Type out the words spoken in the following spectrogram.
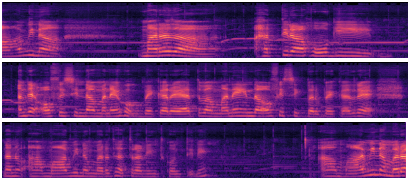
ಮಾವಿನ ಮರದ ಹತ್ತಿರ ಹೋಗಿ ಅಂದರೆ ಆಫೀಸಿಂದ ಮನೆಗೆ ಹೋಗಬೇಕಾದ್ರೆ ಅಥವಾ ಮನೆಯಿಂದ ಆಫೀಸಿಗೆ ಬರಬೇಕಾದ್ರೆ ನಾನು ಆ ಮಾವಿನ ಮರದ ಹತ್ರ ನಿಂತ್ಕೊತೀನಿ. ಆ ಮಾವಿನ ಮರ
